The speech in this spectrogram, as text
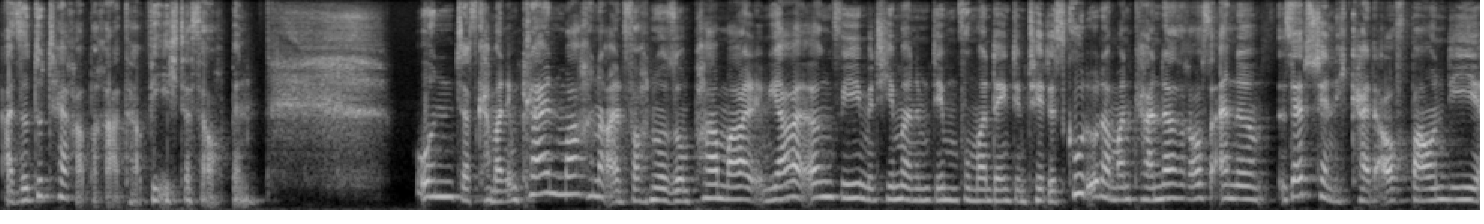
Also doTERRA-Berater, wie ich das auch bin. Und das kann man im Kleinen machen, einfach nur so ein paar Mal im Jahr irgendwie mit jemandem, dem, wo man denkt, dem täte es gut. Oder man kann daraus eine Selbstständigkeit aufbauen, die,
